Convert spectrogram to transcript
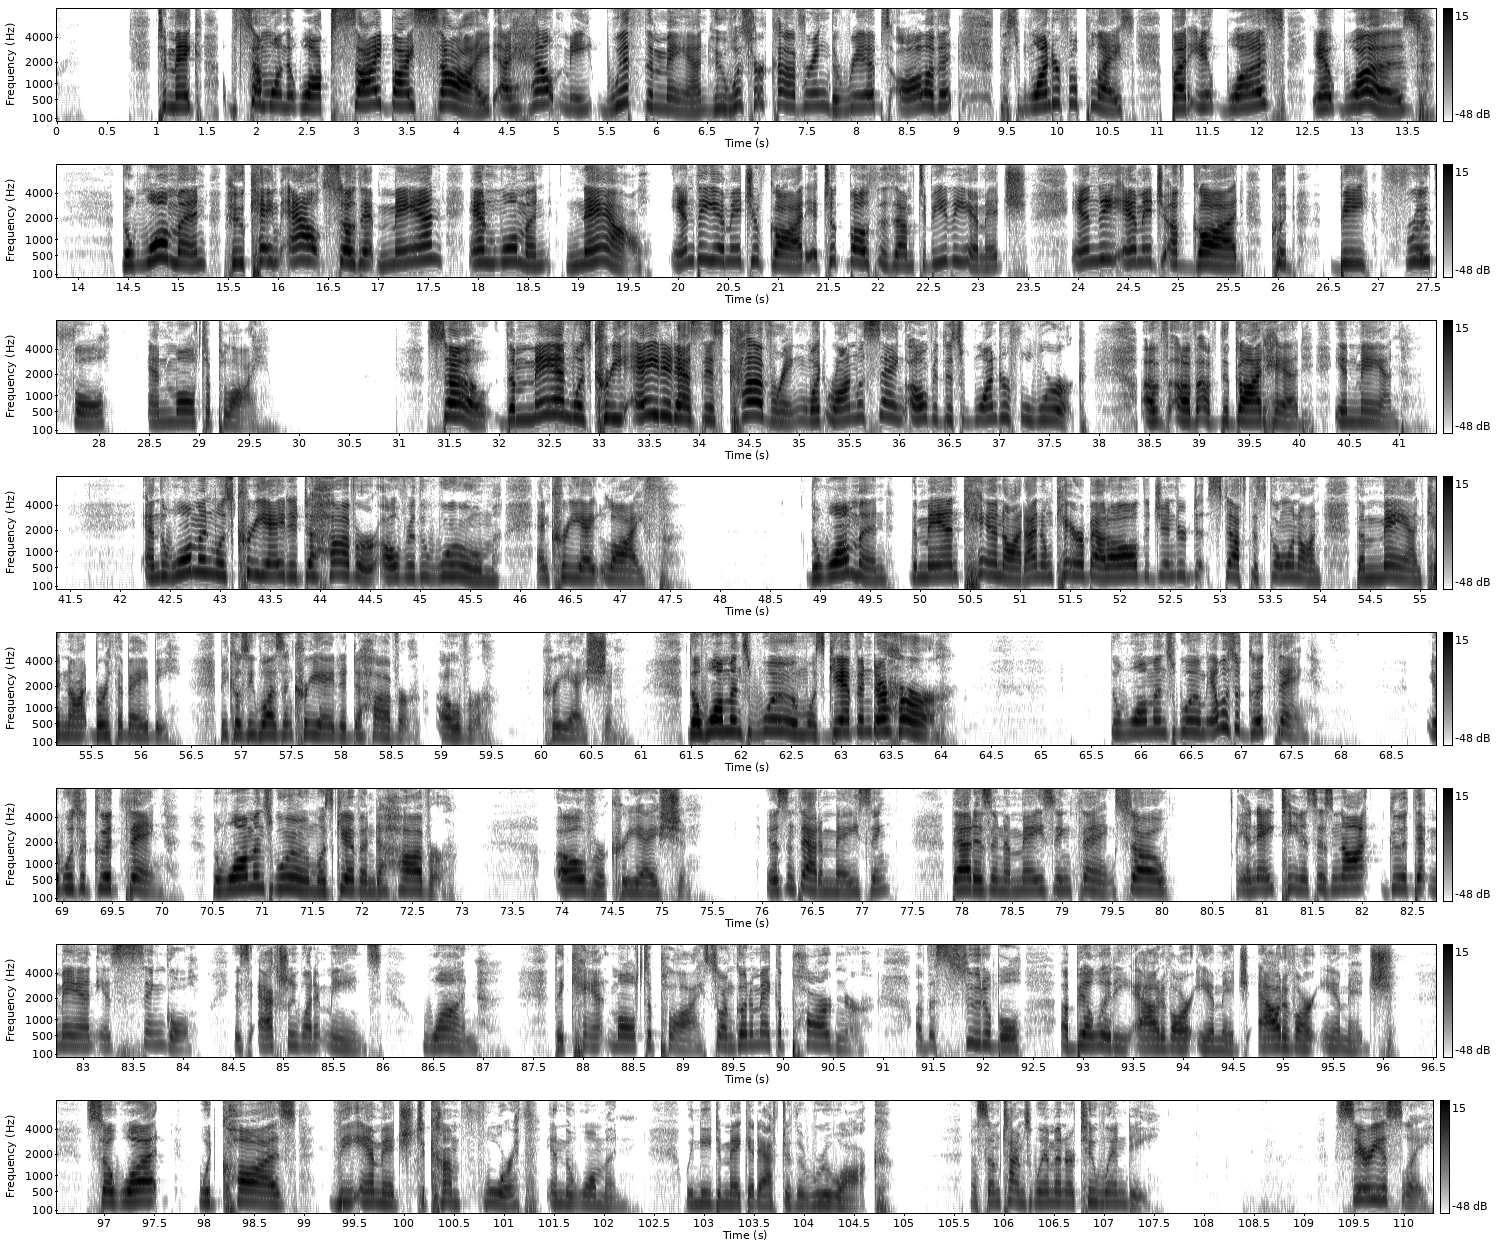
to make someone that walked side by side a helpmeet with the man who was her covering, the ribs, all of it, this wonderful place. But it was, it was the woman who came out so that man and woman now in the image of God, it took both of them to be the image, in the image of God, could be fruitful and multiply. So the man was created as this covering, what Ron was saying, over this wonderful work of, of, of the Godhead in man. And the woman was created to hover over the womb and create life. The woman, the man cannot. I don't care about all the gender d- stuff that's going on. The man cannot birth a baby because he wasn't created to hover over creation. The woman's womb was given to her. The woman's womb, it was a good thing. It was a good thing. The woman's womb was given to hover over creation. Isn't that amazing? That is an amazing thing. So in 18, it says, Not good that man is single, is actually what it means. One. They can't multiply. So I'm going to make a partner of a suitable ability out of our image, out of our image. So, what would cause the image to come forth in the woman? We need to make it after the Ruach. Now, sometimes women are too windy. Seriously.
